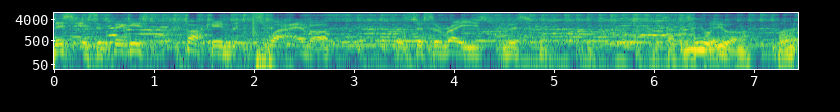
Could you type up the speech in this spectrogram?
This is the biggest fucking swat ever that's just erased from this. Tell you what you are, right?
